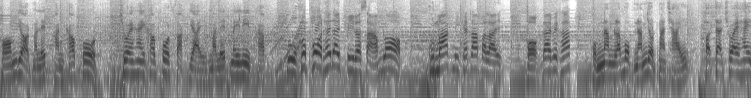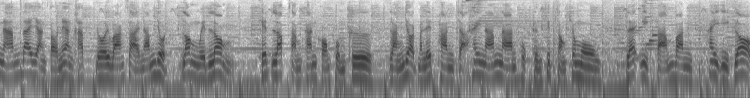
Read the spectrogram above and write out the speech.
พร้อมหยอดเมล็ดพันธุ์ข้าวโพด ช่วยให้ข้าวโพดฝักใหญ่เมล็ดไม่รีบครับ ปลูกข้าวโพดให้ได้ปีละ 3 รอบ คุณมาร์กมีเคล็ดลับอะไร บอกได้ไหมครับ ผมนำระบบน้ำหยดมาใช้ เพราะจะช่วยให้น้ำได้อย่างต่อเนื่องครับ โดยวางสายน้ำหยดล่องเว้นล่อง เคล็ดลับสำคัญของผมคือ หลังหยอดเมล็ดพันธุ์จะให้น้ำนาน 6-12 ชั่วโมง และอีก 3 วันให้อีกรอบ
